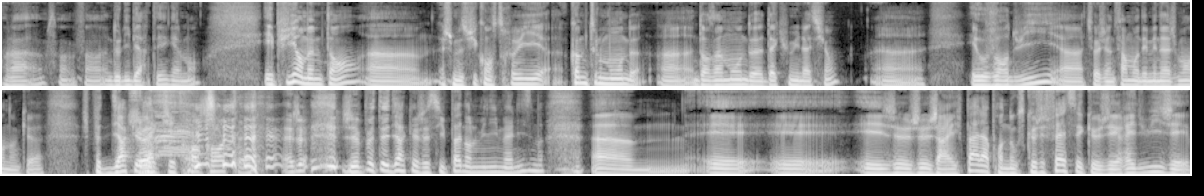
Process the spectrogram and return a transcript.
voilà, enfin de liberté également. Et puis en même temps, euh, je me suis construit, euh, comme tout le monde, euh, dans un monde d'accumulation. Et aujourd'hui, euh, tu vois, je viens de faire mon déménagement, donc euh, je peux te dire que C'est là que tu te rends compte. je, je peux te dire que je suis pas dans le minimalisme euh, et et, et je je- j'arrive pas à l'apprendre. Donc ce que j'ai fait, c'est que j'ai réduit j'ai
